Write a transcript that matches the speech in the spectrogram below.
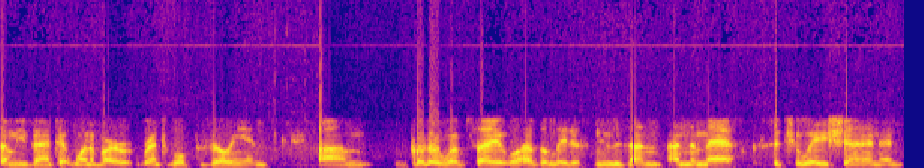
some event at one of our rentable pavilions, um, go to our website. We'll have the latest news on, on the mask situation and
